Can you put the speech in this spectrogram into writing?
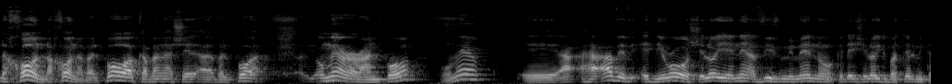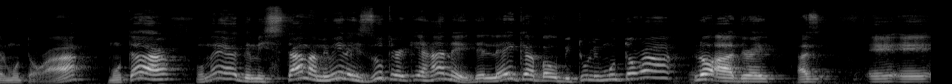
נכון, נכון, אבל פה הכוונה ש... אבל פה, אומר הר"ן פה, הוא אומר, אה, האב הדירו שלא ייהנה אביו ממנו כדי שלא יתבטל מתלמוד תורה, מותר, אומר, דמסתמא ממילי זוטרי כהני, דליקה בו ביטול לימוד תורה, לא אדרי. אז אה, אה,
